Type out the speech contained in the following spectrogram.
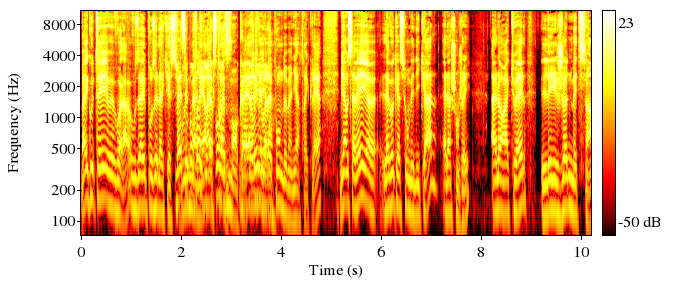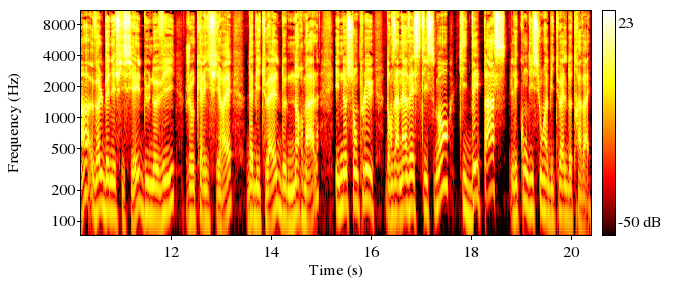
Bah écoutez, euh, voilà, vous avez posé la question c'est d'une pour ça que je manière pose. extrêmement claire. Oui, je vais voilà. y répondre de manière très claire. Eh Bien, vous savez, euh, la vocation médicale, elle a changé. À l'heure actuelle, les jeunes médecins veulent bénéficier d'une vie, je qualifierais, d'habituelle, de normale. Ils ne sont plus dans un investissement qui dépasse les conditions habituelles de travail.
